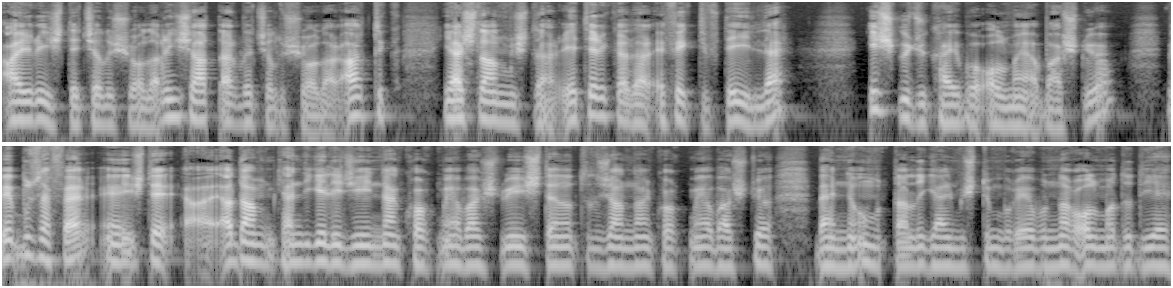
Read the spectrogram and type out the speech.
ayrı işte çalışıyorlar. inşaatlarda çalışıyorlar. Artık yaşlanmışlar. Yeteri kadar efektif değiller. İş gücü kaybı olmaya başlıyor ve bu sefer e, işte adam kendi geleceğinden korkmaya başlıyor, işten atılacağından korkmaya başlıyor. Ben ne umutlarla gelmiştim buraya bunlar olmadı diye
